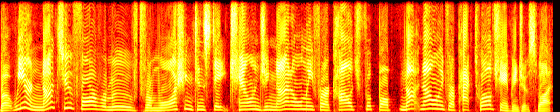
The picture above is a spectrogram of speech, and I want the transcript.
but we are not too far removed from Washington State challenging not only for a college football, not not only for a Pac-12 championship spot,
